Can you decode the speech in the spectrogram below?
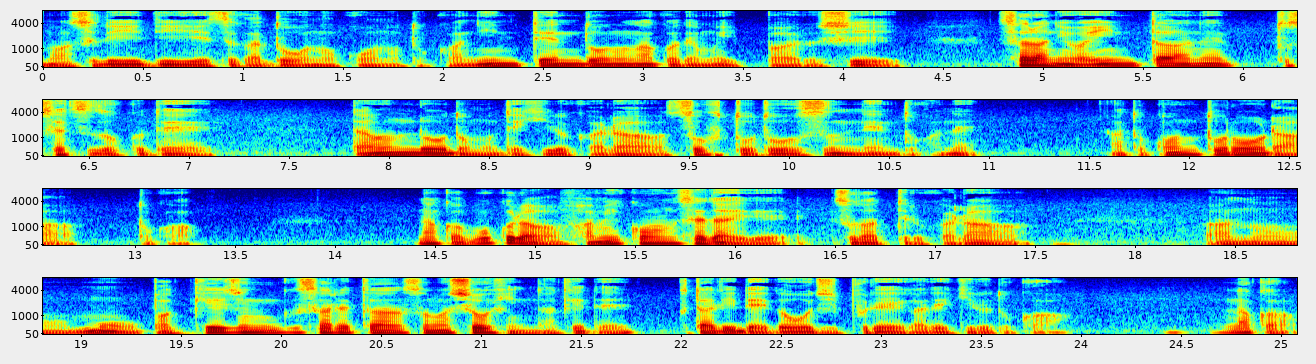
まあ 3DS がどうのこうのとか、任天堂の中でもいっぱいあるし、さらにはインターネット接続でダウンロードもできるからソフトどうすんねんとかね。あとコントローラーとか。なんか僕らはファミコン世代で育ってるから、あの、もうパッケージングされたその商品だけで二人で同時プレイができるとか、なんか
